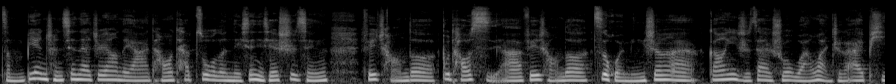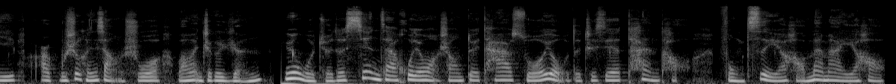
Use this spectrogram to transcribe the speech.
怎么变成现在这样的呀？然后他做了哪些哪些事情，非常的不讨喜啊，非常的自毁名声啊。刚刚一直在说婉婉这个 IP，而不是很想说婉婉这个人，因为我觉得现在互联网上对他所有的这些探讨。讽刺也好，谩骂也好，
